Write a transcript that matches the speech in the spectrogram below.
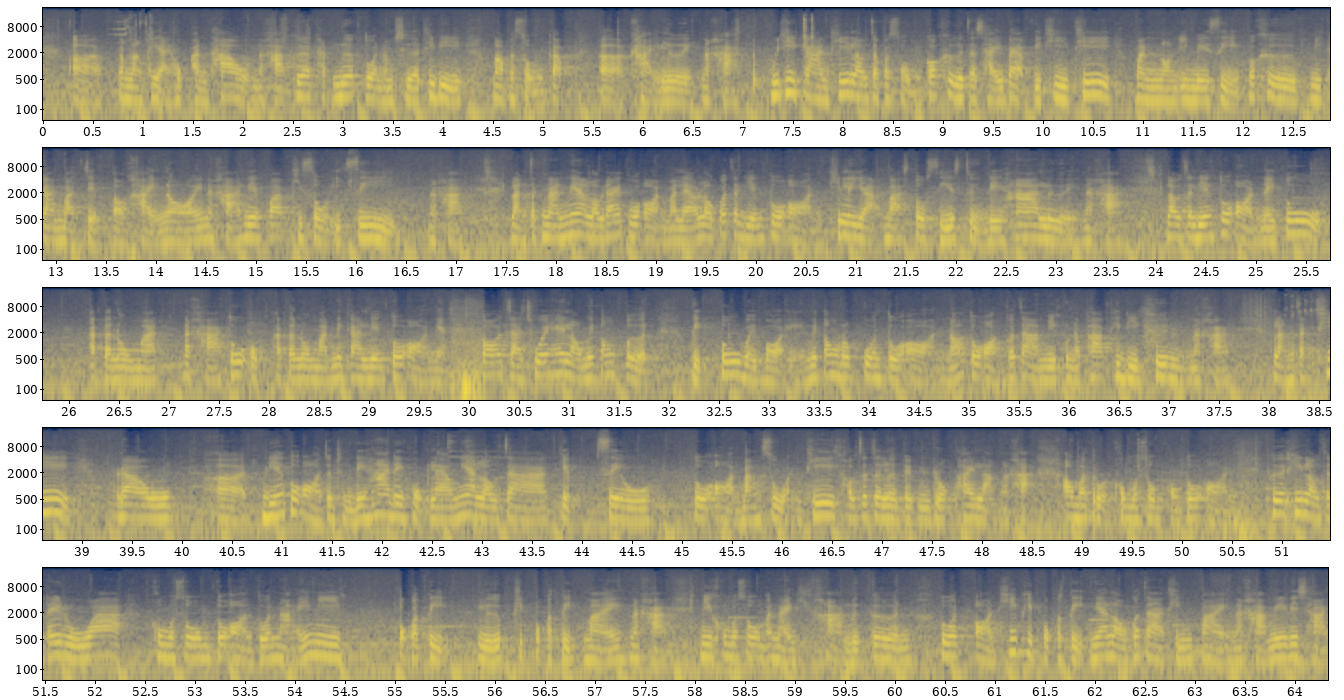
กำลังขยาย 6,000 เท่านะคะ เพื่อคัดเลือกตัวน้ำเชื้อที่ดีมาผสมกับไข่เลยนะคะ วิธีการที่เราจะผสมก็คือจะใช้แบบวิธีที่มัน non invasive ก็คือมีการบาดเจ็บต่อไข่น้อยนะคะ เรียกว่า p i s o i x y นะคะ หลังจากนั้นเนี่ยเราได้ตัวอ่อนมาแล้วเราก็จะเลี้ยงตัวอ่อนที่ระยะบาสโตซิสถึง day 5เลยนะคะ เราจะเลี้ยงตัวอ่อนในตู้อัตโนมัตินะคะ ตู้อบอัตโนมัติในการเลี้ยงตัวอ่อนเนี่ยก็จะช่วยให้เราไม่ต้องเปิดปิดตู้บ่อยๆ ไม่ต้องรบกวนตัวอ่อนเนาะตัวอ่อนก็จะมีคุณภาพที่ดีขึ้นนะคะ หลังจากที่เราเเลี้ยงตัวอ่อนจนถึง day 5 day 6แล้วเนี่ยเราจะเก็บเซลล์ ตัวอ่อนบางส่วนที่เขาจะเจริญไปเป็นรกภายหลังอะค่ะ เอามาตรวจโครโมโซมของตัวอ่อน เพื่อที่เราจะได้รู้ว่าโครโมโซมตัวอ่อนตัวไหนมีปกติ หรือผิดปกติไหมนะคะ มีโครโมโซมอันไหนที่ขาดหรือเกิน ตัวอ่อนที่ผิดปกติเนี่ยเราก็จะทิ้งไปนะคะ ไม่ได้ใช้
